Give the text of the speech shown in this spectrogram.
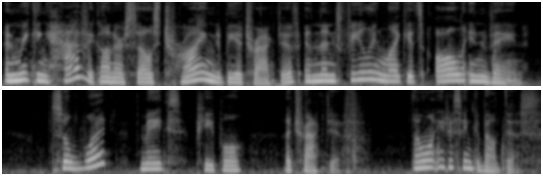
and wreaking havoc on ourselves trying to be attractive and then feeling like it's all in vain. So, what makes people attractive? I want you to think about this.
